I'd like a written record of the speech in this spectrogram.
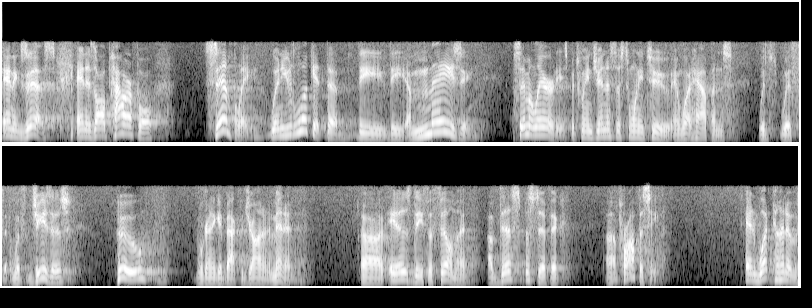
and exists and is all powerful simply when you look at the, the, the amazing similarities between Genesis 22 and what happens with, with, with Jesus, who, we're going to get back to John in a minute, uh, is the fulfillment of this specific uh, prophecy. And what kind of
